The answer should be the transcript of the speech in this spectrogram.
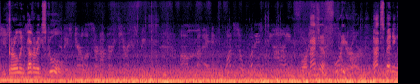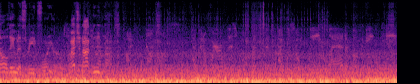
you throw him in government school. These journalists are not very curious people. Um, and what, so what is behind Or imagine a four-year-old not spending all day with a three and four-year-old. Imagine not doing that. I've done this. I've been aware of this movement since I was a wee lad of 18.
